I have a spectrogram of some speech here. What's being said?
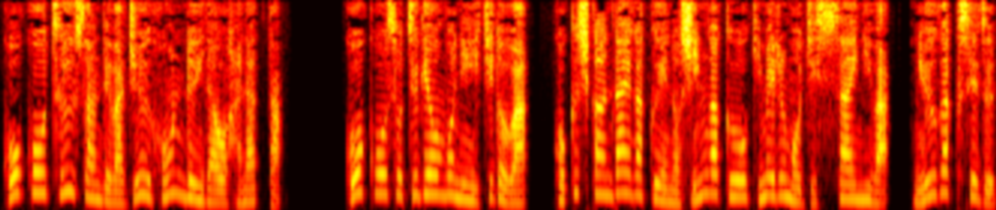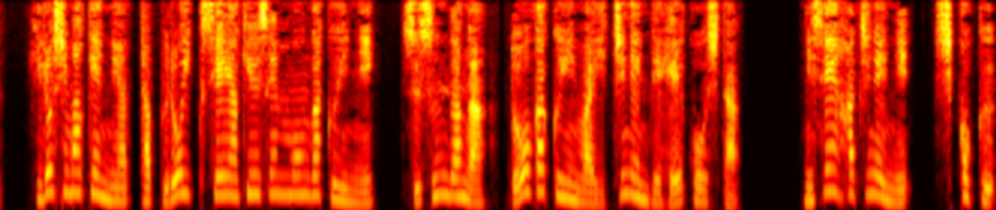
高校通算では10本塁打を放った。高校卒業後に一度は国士舘大学への進学を決めるも実際には入学せず、広島県にあったプロ育成野球専門学院に進んだが、同学院は1年で並行した。2008年に四国、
